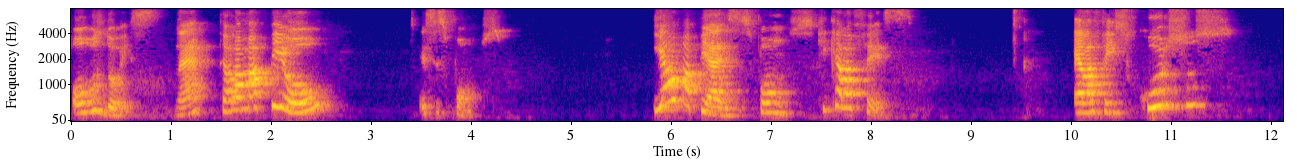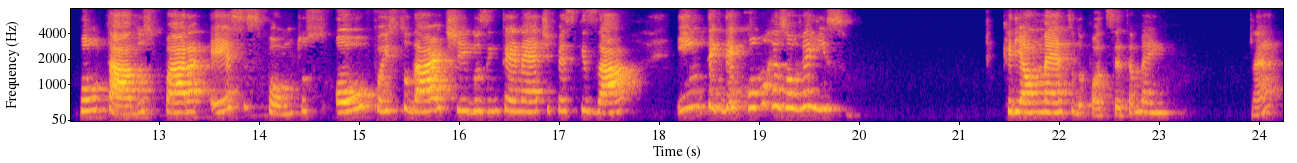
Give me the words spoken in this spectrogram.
Ou os dois né? Então ela mapeou esses pontos. E ao mapear esses pontos, o que, que ela fez? Ela fez cursos voltados para esses pontos, ou foi estudar artigos, internet, pesquisar e entender como resolver isso. Criar um método pode ser também, né?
